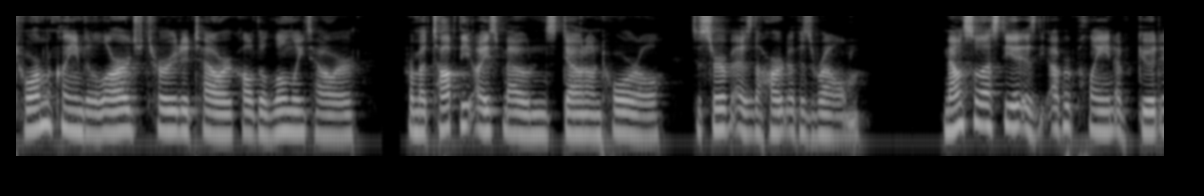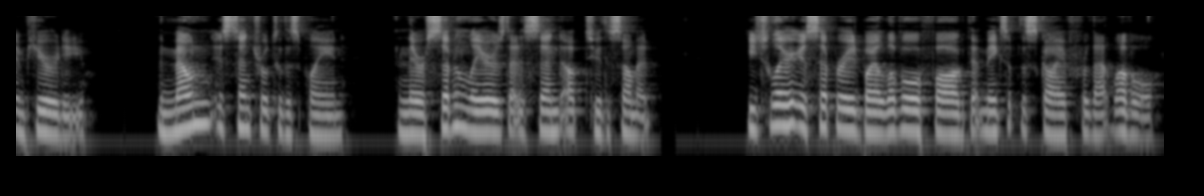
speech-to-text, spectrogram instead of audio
Torm claimed a large turreted tower called the Lonely Tower from atop the ice mountains down on Toril to serve as the heart of his realm. Mount Celestia is the upper plane of good and purity. The mountain is central to this plane, and there are seven layers that ascend up to the summit. Each layer is separated by a level of fog that makes up the sky for that level.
